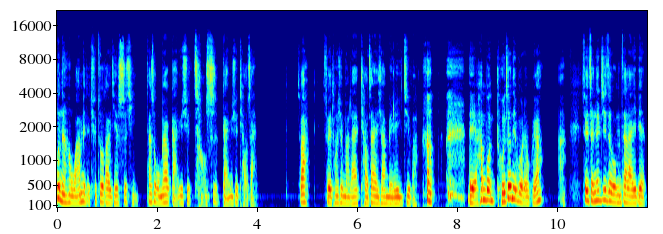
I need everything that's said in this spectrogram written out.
不能很完美的去做到一件事情，但是我们要敢于去尝试，敢于去挑战，是吧？所以同学们来挑战一下每日一句吧。对，한번도전해보려고요啊，所以整个句子我们再来一遍。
